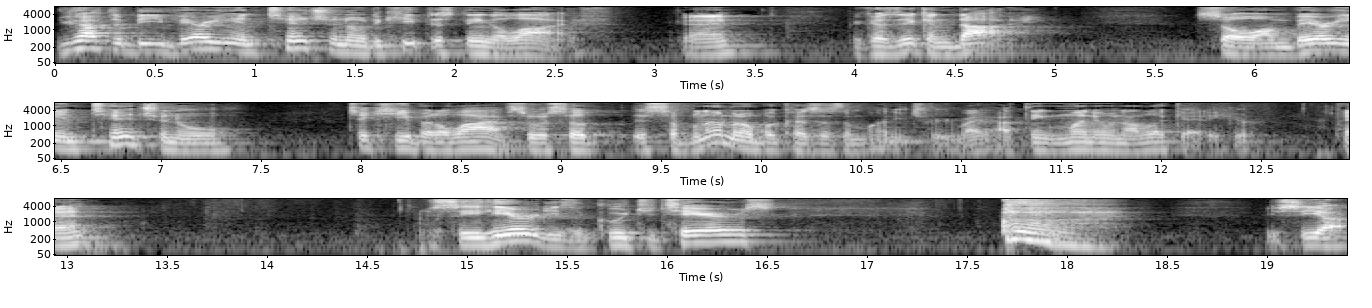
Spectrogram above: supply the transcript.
you have to be very intentional to keep this thing alive. Okay? Because it can die. So I'm very intentional to keep it alive. So it's, a, it's subliminal because it's a money tree, right? I think money when I look at it here. Okay? See here, these are Gucci chairs. you see uh,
